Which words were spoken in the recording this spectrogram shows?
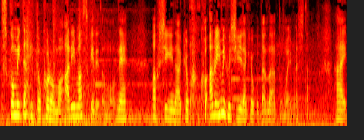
突っ込みたいところもありますけれどもねまあ、不思議な曲、ある意味不思議な曲だなと思いました。はい。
